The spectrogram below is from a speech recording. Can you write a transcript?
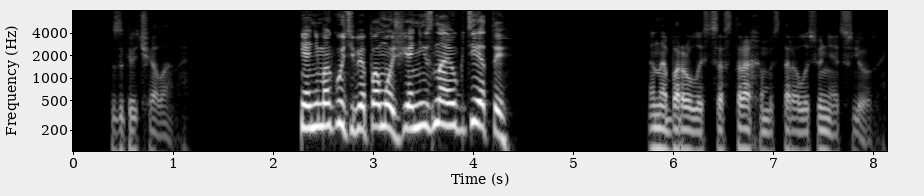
— закричала она. «Я не могу тебе помочь, я не знаю, где ты!» Она боролась со страхом и старалась унять слезы.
